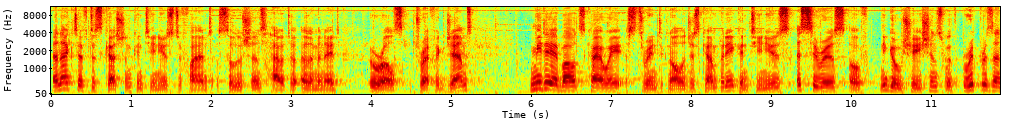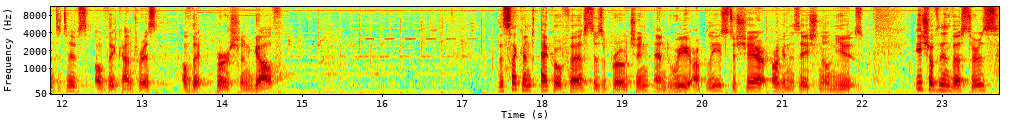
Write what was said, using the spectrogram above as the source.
An active discussion continues to find solutions how to eliminate Ural's traffic jams. Media about Skyway String Technologies company continues a series of negotiations with representatives of the countries of the Persian Gulf the second EcoFest is approaching and we are pleased to share organizational news. Each of the investors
